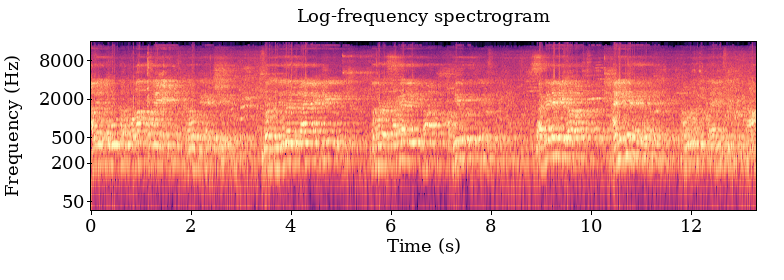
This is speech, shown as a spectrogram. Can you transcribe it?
ಅದನ್ನು ಮಾತ್ರವೇ ನಮಗೆ ರಕ್ಷೆ ನಮ್ಮ ನಿರ್ಣಯಕ್ಕೆ ನಮ್ಮ ಸಗಲ ಅಭಿವೃದ್ಧಿ ಸಗಲ ಅನಿಕೆ നാം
